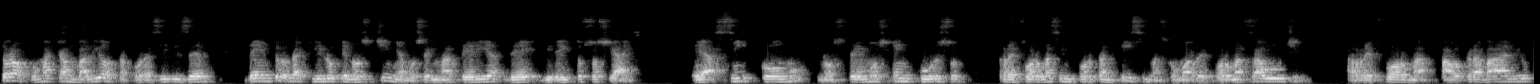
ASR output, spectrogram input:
troca, uma cambalhota, por assim dizer, dentro daquilo que nós tínhamos em matéria de direitos sociais. É assim como nós temos em curso reformas importantíssimas, como a reforma à saúde, a reforma ao trabalho,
